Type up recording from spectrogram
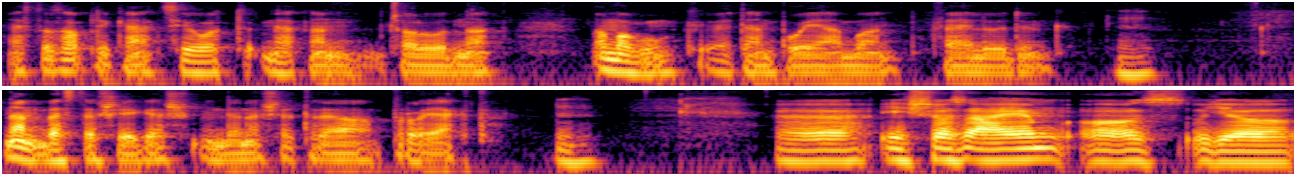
ezt az applikációt, mert nem csalódnak, a magunk tempójában fejlődünk. Uh-huh. Nem veszteséges minden esetre a projekt. Uh-huh. Uh, és az IM az ugye a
